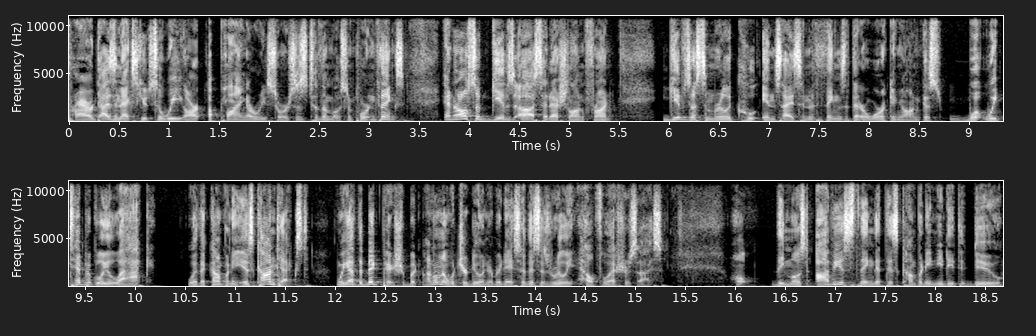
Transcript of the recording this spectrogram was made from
prioritize and execute so we are applying our resources to the most important things. And it also gives us at Echelon Front, gives us some really cool insights into things that they're working on because what we typically lack with a company is context. We got the big picture, but I don't know what you're doing every day. So this is really helpful exercise. Well, the most obvious thing that this company needed to do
